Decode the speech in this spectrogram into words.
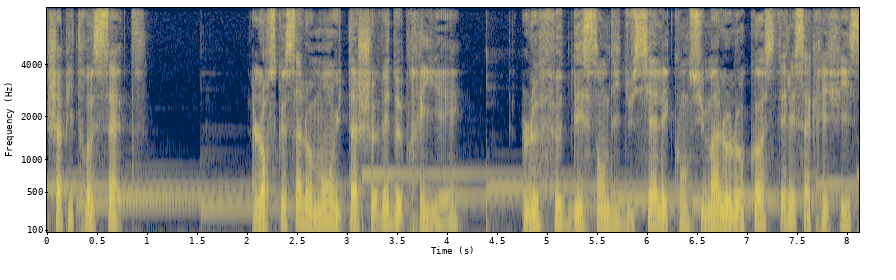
chapitre 7 Lorsque Salomon eut achevé de prier, le feu descendit du ciel et consuma l'holocauste et les sacrifices,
